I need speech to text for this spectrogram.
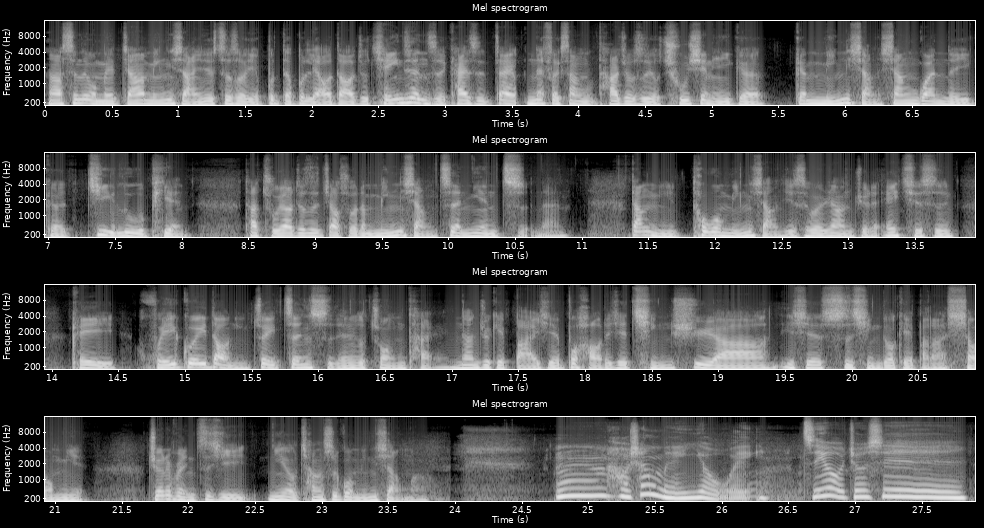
那甚至我们讲到冥想，也这时候也不得不聊到，就前一阵子开始在 Netflix 上，它就是有出现了一个跟冥想相关的一个纪录片。它主要就是叫所谓的冥想正念指南。当你透过冥想，其实会让你觉得，哎，其实可以回归到你最真实的那个状态，那你就可以把一些不好的一些情绪啊，一些事情都可以把它消灭。Jennifer，你自己你有尝试过冥想吗？嗯，好像没有诶，只有就是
